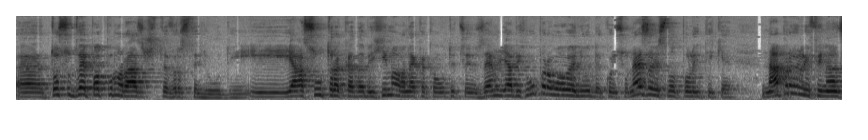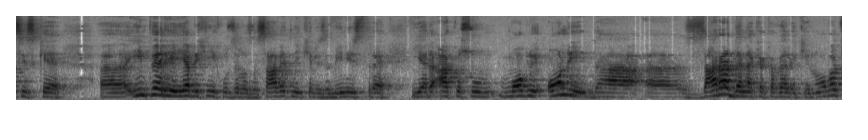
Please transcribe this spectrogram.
E, to su dve potpuno različite vrste ljudi i ja sutra kada bih imala nekakav uticaj u zemlji, ja bih upravo ove ljude koji su nezavisno od politike napravili finansijske e, imperije, ja bih njih uzela za savjetnike ili za ministre, jer ako su mogli oni da e, zarade nekakav veliki novac,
